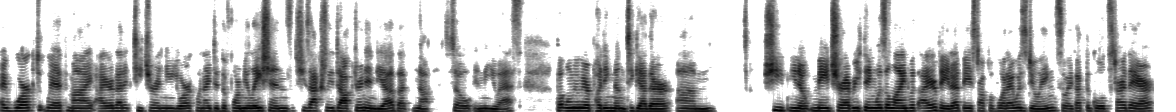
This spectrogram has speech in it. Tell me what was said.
I worked with my Ayurvedic teacher in New York when I did the formulations. She's actually a doctor in India, but not so in the US. But when we were putting them together, um, she, you know, made sure everything was aligned with Ayurveda based off of what I was doing. So I got the gold star there.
